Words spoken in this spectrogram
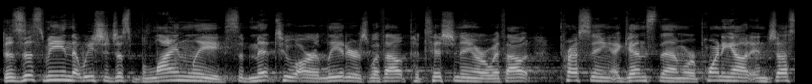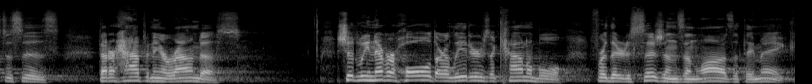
Does this mean that we should just blindly submit to our leaders without petitioning or without pressing against them or pointing out injustices that are happening around us? Should we never hold our leaders accountable for their decisions and laws that they make?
